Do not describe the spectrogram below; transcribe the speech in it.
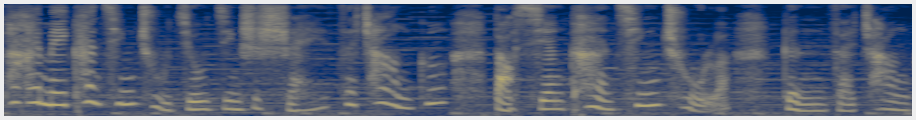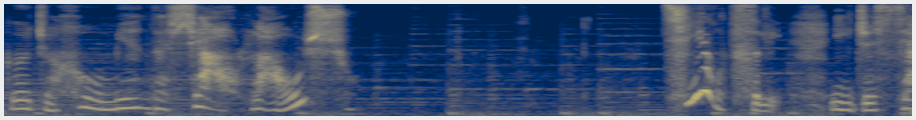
它还没看清楚究竟是谁在唱歌，倒先看清楚了跟在唱歌者后面的小老鼠。岂有此理！一只小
